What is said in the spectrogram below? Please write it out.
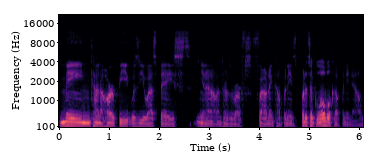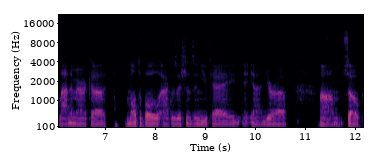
main kind of heartbeat was U.S. based. You know, in terms of our founding companies, but it's a global company now. Latin America, multiple acquisitions in UK and Europe. Um, so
